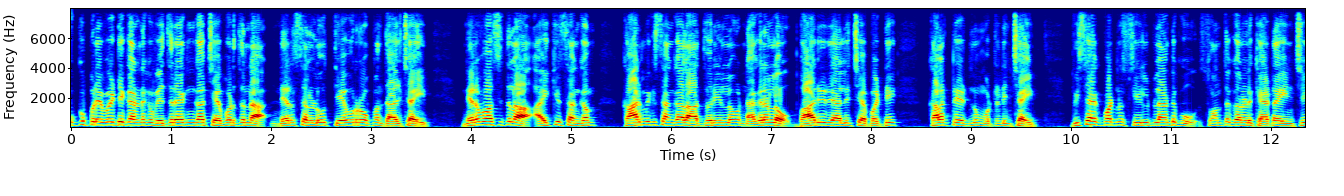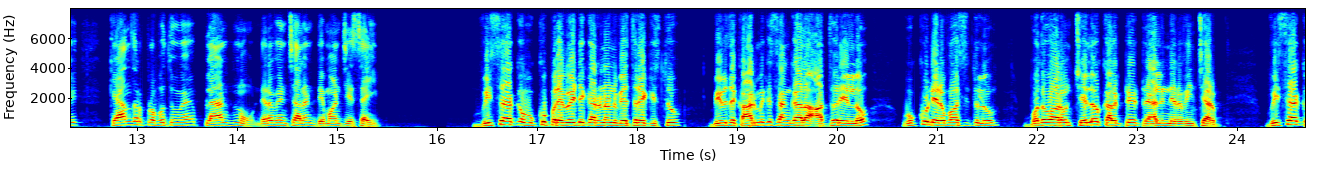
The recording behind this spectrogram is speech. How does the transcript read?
ఉక్కు ప్రైవేటీకరణకు వ్యతిరేకంగా చేపడుతున్న నిరసనలు తీవ్ర రూపం దాల్చాయి. నిర్వాసితుల ఐక్య సంఘం కార్మిక సంఘాల ఆధ్వర్యంలో నగరంలో భారీ ర్యాలీ చేపట్టి కలెక్టరేట్ను ముట్టడించాయి. విశాఖపట్నం స్టీల్ ప్లాంట్కు సొంత గనులు కేటాయించి కేంద్ర ప్రభుత్వమే ప్లాంట్ను నిర్వహించాలని డిమాండ్ చేశాయి. విశాఖ ఉక్కు ప్రైవేటీకరణను వ్యతిరేకిస్తూ వివిధ కార్మిక సంఘాల ఆధ్వర్యంలో ఉక్కు నిర్వాసితులు బుధవారం చెలో కలెక్టరేట్ ర్యాలీ నిర్వహించారు. విశాఖ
